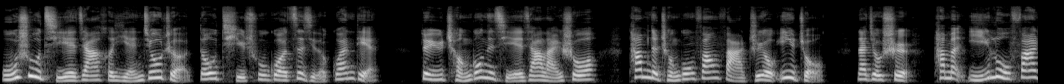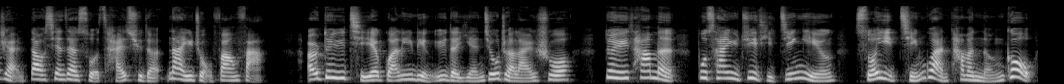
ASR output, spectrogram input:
无数企业家和研究者都提出过自己的观点。对于成功的企业家来说，他们的成功方法只有一种。那就是他们一路发展到现在所采取的那一种方法，而对于企业管理领域的研究者来说，对于他们不参与具体经营，所以尽管他们能够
